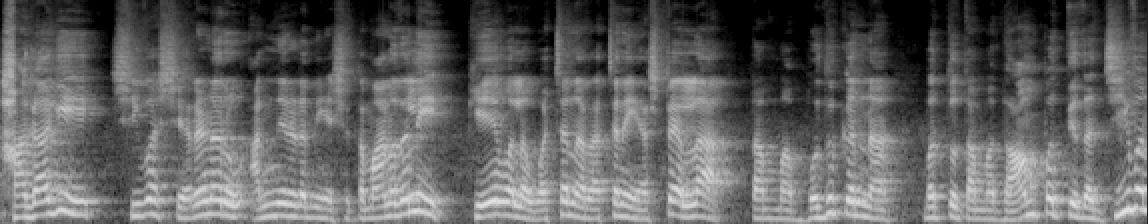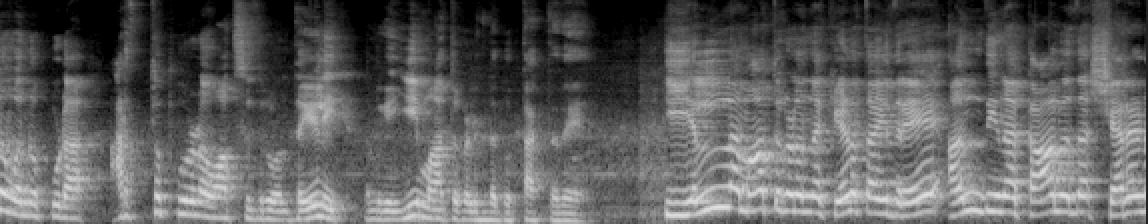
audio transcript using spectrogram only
ಹಾಗಾಗಿ ಶಿವಶರಣರು ಹನ್ನೆರಡನೆಯ ಶತಮಾನದಲ್ಲಿ ಕೇವಲ ವಚನ ರಚನೆಯಷ್ಟೇ ಅಲ್ಲ, ತಮ್ಮ ಬದುಕನ್ನ ಮತ್ತು ತಮ್ಮ ದಾಂಪತ್ಯದ ಜೀವನವನ್ನು ಕೂಡ ಅರ್ಥಪೂರ್ಣವಾಗಿಸಿದ್ರು ಅಂತ ಹೇಳಿ ನಮಗೆ ಈ ಮಾತುಗಳಿಂದ ಗೊತ್ತಾಗ್ತದೆ. ಈ ಎಲ್ಲ ಮಾತುಗಳನ್ನು ಕೇಳ್ತಾ ಇದ್ರೆ ಅಂದಿನ ಕಾಲದ ಶರಣ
